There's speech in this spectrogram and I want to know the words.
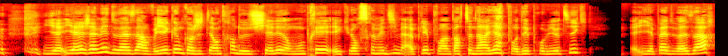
il, y a, jamais de hasard. Vous voyez, comme quand j'étais en train de chialer dans mon pré et que Horse Remedy m'a appelé pour un partenariat pour des probiotiques, il n'y a pas de hasard.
